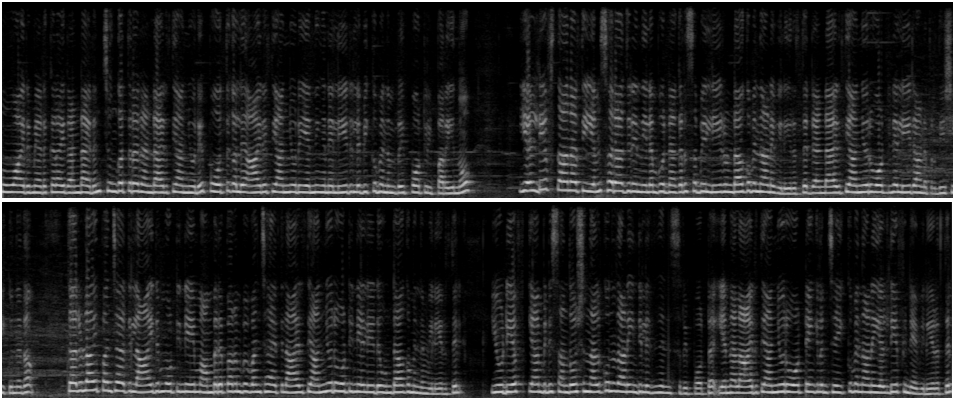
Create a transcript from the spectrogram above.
മൂവായിരം എടക്കര രണ്ടായിരം ചുങ്കത്തറ രണ്ടായിരത്തി അഞ്ഞൂറ് പോത്തുകല്ല് ആയിരത്തി അഞ്ഞൂറ് എന്നിങ്ങനെ ലീഡ് ലഭിക്കുമെന്നും റിപ്പോർട്ടിൽ പറയുന്നു. എൽ ഡി എഫ് സ്ഥാനാർത്ഥി എം സ്വരാജിന് നിലമ്പൂർ നഗരസഭയിൽ ലീഡുണ്ടാകുമെന്നാണ് വിലയിരുത്തൽ. രണ്ടായിരത്തി അഞ്ഞൂറ് വോട്ടിന്റെ ലീഡാണ് പ്രതീക്ഷിക്കുന്നത്. കരുളായി പഞ്ചായത്തിൽ ആയിരം വോട്ടിന്റെയും അമ്പരപ്പറമ്പ് പഞ്ചായത്തിൽ ആയിരത്തി അഞ്ഞൂറ് വോട്ടിന്റെ ലീഡ് ഉണ്ടാകുമെന്നും വിലയിരുത്തൽ. യു ഡി എഫ് ക്യാമ്പിന് സന്തോഷം നൽകുന്നതാണ് ഇന്റലിജൻസ് റിപ്പോർട്ട്. എന്നാൽ ആയിരത്തി അഞ്ഞൂറ് വോട്ടെങ്കിലും ജയിക്കുമെന്നാണ് എൽ ഡി എഫിന്റെ വിലയിരുത്തൽ.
